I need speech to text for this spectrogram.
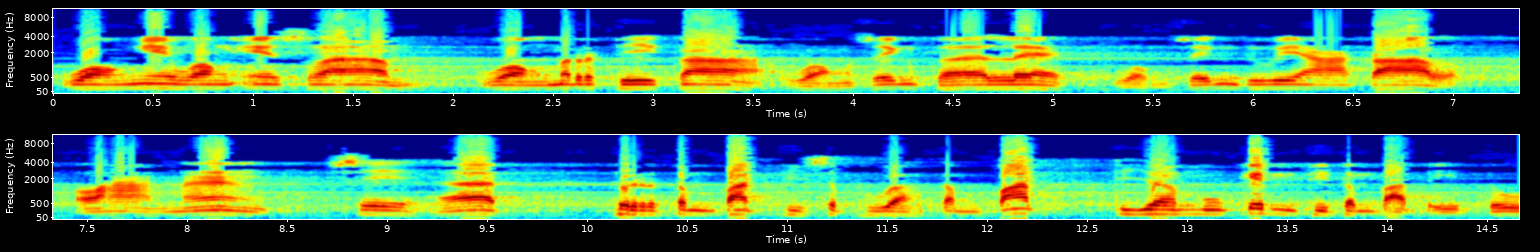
Wonge wong Islam wong merdeka wong sing balik wong sing duwe akal lanang sehat bertempat di sebuah tempat dia mungkin di tempat itu.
